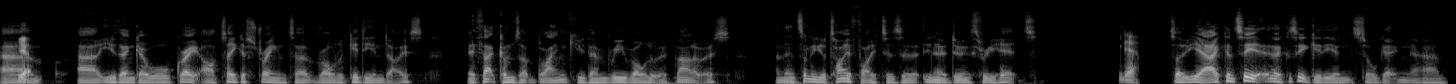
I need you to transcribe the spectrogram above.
Um, Yeah. Uh, you then go, well, great. I'll take a strain to roll a Gideon dice. If that comes up blank, you then re-roll it with Malarus, and then suddenly your Tie Fighters are you know doing three hits. Yeah. So yeah, I can see I can see Gideon still getting um,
